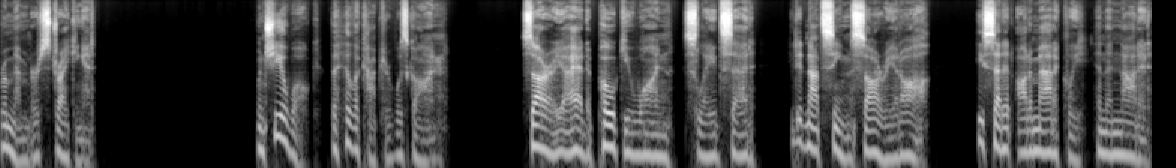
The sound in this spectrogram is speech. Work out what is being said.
remember striking it. When she awoke, the helicopter was gone. Sorry I had to poke you one, Slade said. He did not seem sorry at all. He said it automatically and then nodded.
